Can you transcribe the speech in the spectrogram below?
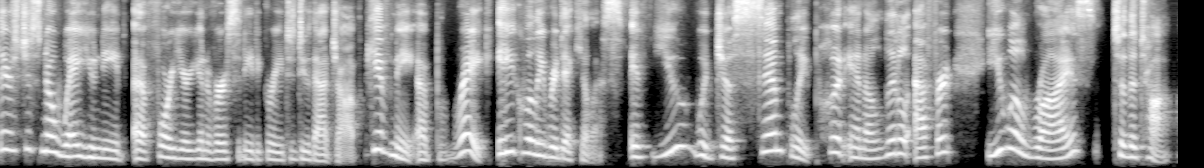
there's just no way you need a four year university degree to do that job, give me a break. Equally ridiculous. If you would just simply put in a little effort, you will rise to the top.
